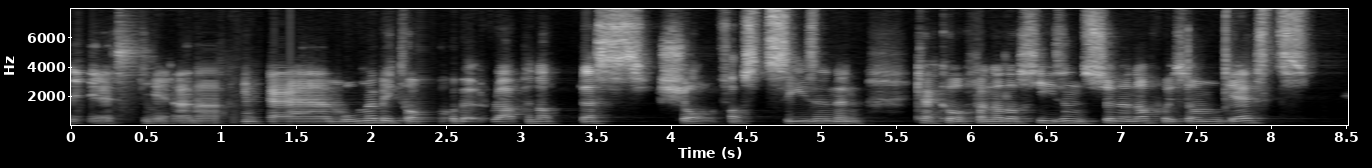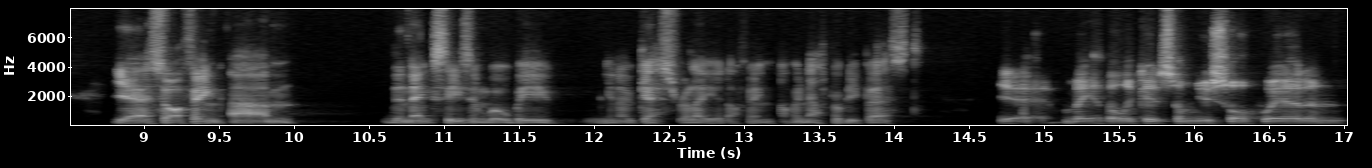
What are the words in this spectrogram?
Yes, mate. And I think um, we'll maybe talk about wrapping up this short first season and kick off another season soon enough with some guests. Yeah, so I think um, the next season will be, you know, guest related. I think. I think that's probably best. Yeah, might have a look at some new software and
